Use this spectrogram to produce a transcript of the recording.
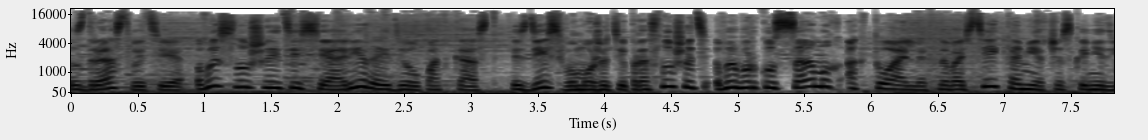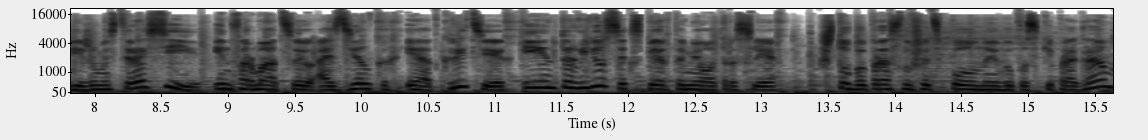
Здравствуйте! Вы слушаете Сиари Радио Подкаст. Здесь вы можете прослушать выборку самых актуальных новостей коммерческой недвижимости России, информацию о сделках и открытиях и интервью с экспертами отрасли. Чтобы прослушать полные выпуски программ,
